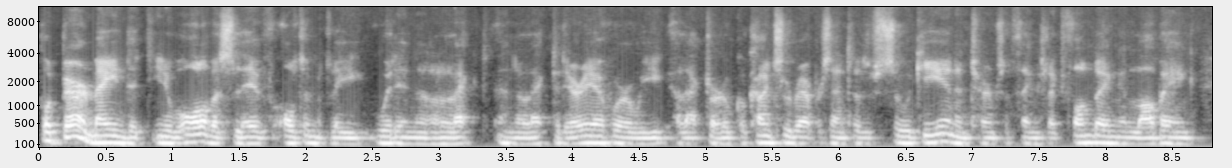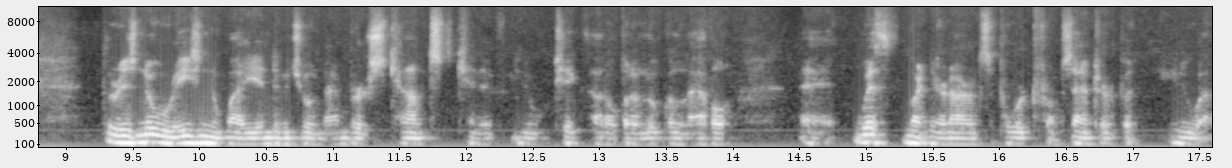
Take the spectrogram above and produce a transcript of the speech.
but bear in mind that you know all of us live ultimately within an elect an elected area where we elect our local council representatives. So again, in terms of things like funding and lobbying, there is no reason why individual members can't kind of you know take that up at a local level uh, with Mountaineering Ireland support from centre. But you know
